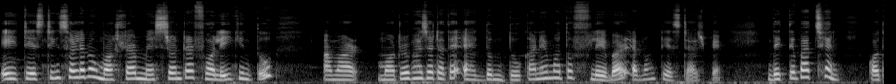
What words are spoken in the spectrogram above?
এই টেস্টিং সল্ট এবং মশলার মিশ্রণটার ফলেই কিন্তু আমার মটর ভাজাটাতে একদম দোকানের মতো ফ্লেভার এবং টেস্ট আসবে। দেখতে পাচ্ছেন? কত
